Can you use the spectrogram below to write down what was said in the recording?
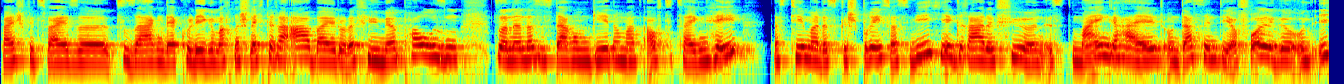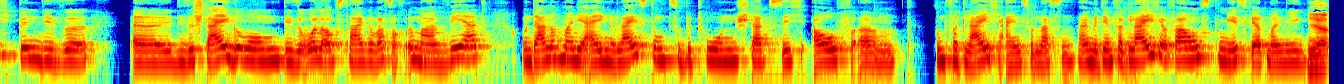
beispielsweise zu sagen, der Kollege macht eine schlechtere Arbeit oder viel mehr Pausen, sondern dass es darum geht, nochmal aufzuzeigen, hey, das Thema des Gesprächs, was wir hier gerade führen, ist mein Gehalt und das sind die Erfolge und ich bin diese, äh, diese Steigerung, diese Urlaubstage, was auch immer wert und da nochmal die eigene Leistung zu betonen, statt sich auf ähm, so einen Vergleich einzulassen. Weil mit dem Vergleich erfahrungsgemäß fährt man nie gut. Ja,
